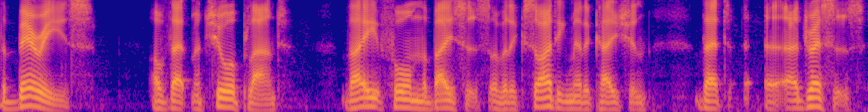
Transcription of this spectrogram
the berries of that mature plant, they form the basis of an exciting medication that uh, addresses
